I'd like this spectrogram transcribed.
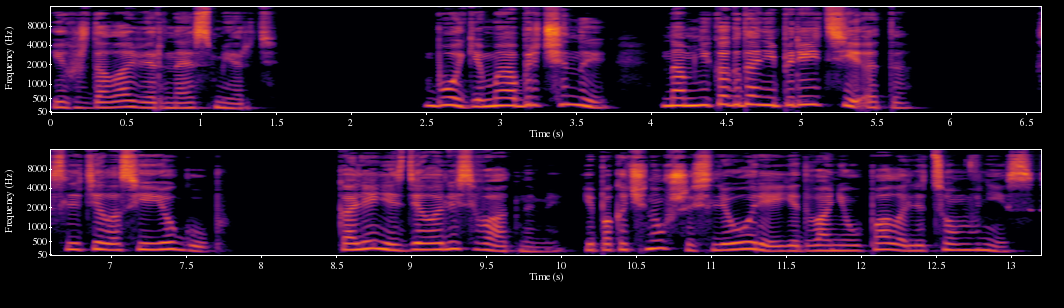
их ждала верная смерть. Боги, мы обречены. Нам никогда не перейти это, слетело с ее губ. Колени сделались ватными, и покачнувшись, Леория едва не упала лицом вниз.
